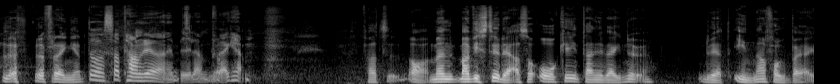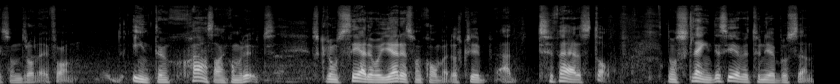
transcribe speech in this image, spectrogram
refrängen. Då satt han redan i bilen på ja. väg hem. För att, ja, men man visste ju det, alltså åker inte han iväg nu, du vet innan folk börjar liksom dra därifrån, inte en chans att han kommer ut. Skulle de se att det var Jerry som kommer, då skulle det ja, tvärstopp. De slängde sig över turnébussen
